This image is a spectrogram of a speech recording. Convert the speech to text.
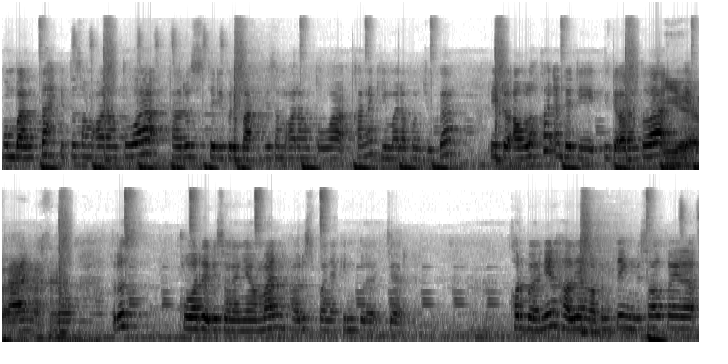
membantah gitu sama orang tua harus jadi berbakti sama orang tua karena gimana pun juga ridho Allah kan ada di ridho orang tua Iya. ya kan gitu. terus keluar dari zona nyaman harus banyakin belajar korbanin hal yang nggak penting. Misal kayak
